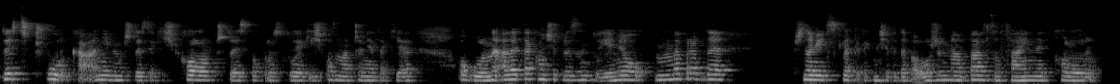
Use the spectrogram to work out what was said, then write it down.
to jest czwórka. Nie wiem, czy to jest jakiś kolor, czy to jest po prostu jakieś oznaczenie takie ogólne, ale tak on się prezentuje. Miał naprawdę, przynajmniej w sklepie tak mi się wydawało, że ma bardzo fajny kolor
